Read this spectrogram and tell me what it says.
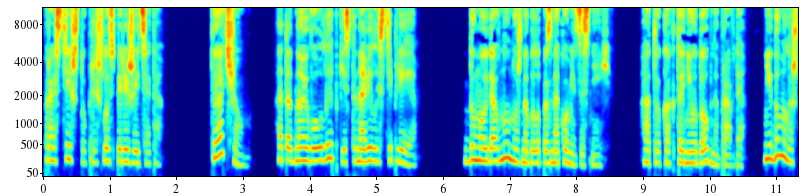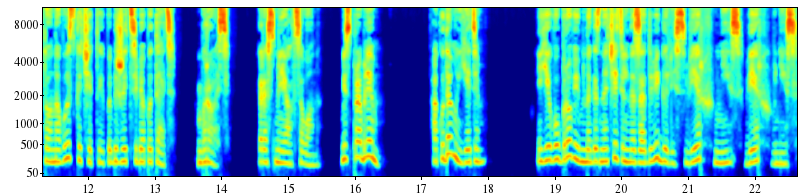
«Прости, что пришлось пережить это». «Ты о чем? От одной его улыбки становилось теплее. Думаю, давно нужно было познакомиться с ней. А то как-то неудобно, правда. Не думала, что она выскочит и побежит тебя пытать. «Брось», — рассмеялся он. «Без проблем. А куда мы едем?» Его брови многозначительно задвигались вверх-вниз, вверх-вниз.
